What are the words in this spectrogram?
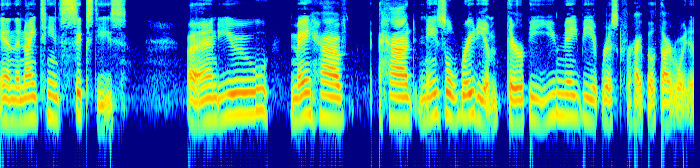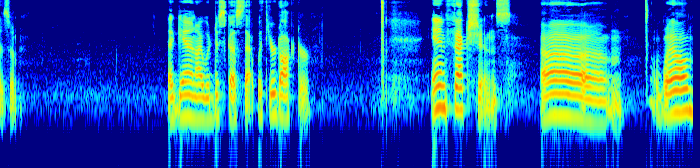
and the 1960s, and you may have had nasal radium therapy, you may be at risk for hypothyroidism. Again, I would discuss that with your doctor. Infections. Um, well,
